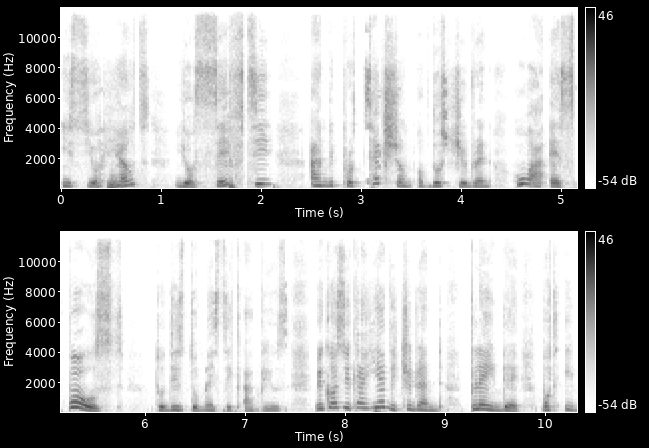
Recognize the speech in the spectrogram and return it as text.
is your health, your safety, and the protection of those children who are exposed to this domestic abuse because you can hear the children playing there but it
